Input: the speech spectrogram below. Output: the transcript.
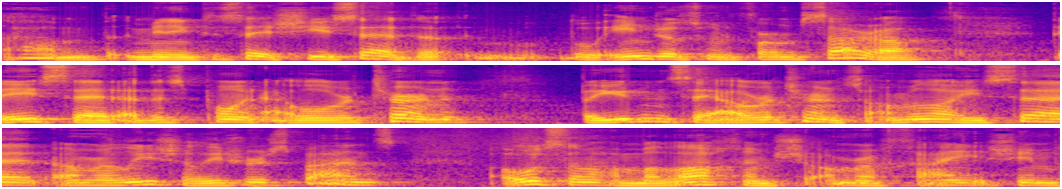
um, meaning to say, she said, the, the angels who informed Sarah, they said, at this point, I will return, but you didn't say, I'll return. So Amr he said, Amr Elisha, Elisha responds, Osam HaMalachim, Shem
